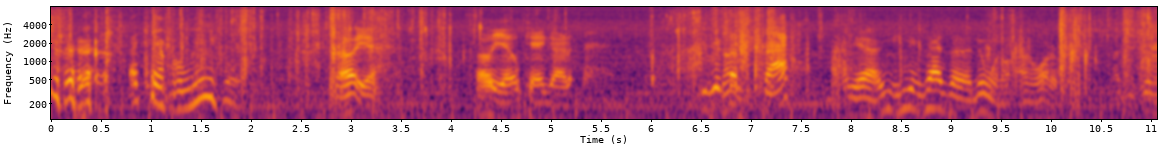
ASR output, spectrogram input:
I can't believe it. Oh yeah. Oh yeah. Okay, got it. You ripped up the track? Yeah, he, he has a new one on, on order. I just really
